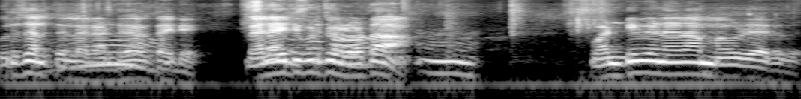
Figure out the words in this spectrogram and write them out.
ഒരു സ്ഥലത്തല്ല രണ്ട് സ്ഥലത്തായിട്ട്. ബലായിട്ട് പിടിച്ചോളൂ കേട്ടോ. വണ്ടി വീണാൽ അമ്മ വീഴരുത്.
